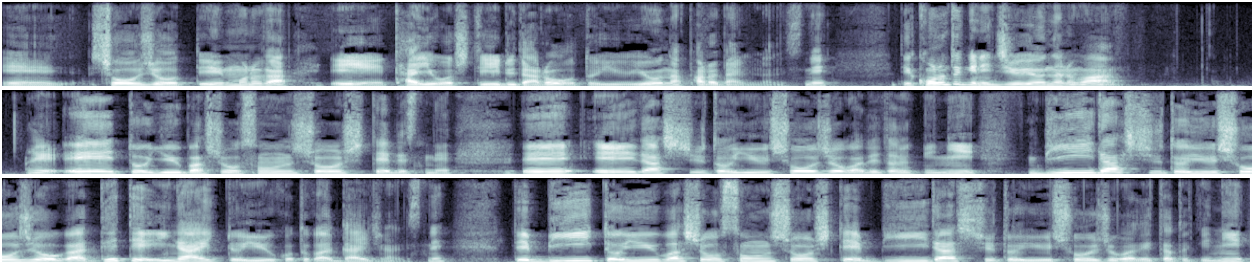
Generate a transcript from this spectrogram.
え、症状っていうものが、え、対応しているだろうというようなパラダイムなんですね。で、この時に重要なのは、え A という場所を損傷してですね、A、A ダッシュという症状が出た時に、B ダッシュという症状が出ていないということが大事なんですね。で、B という場所を損傷して、B ダッシュという症状が出た時に、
